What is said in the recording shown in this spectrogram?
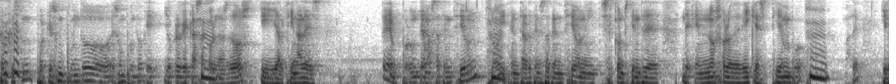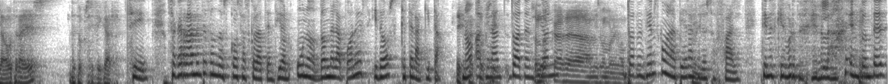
porque, es un, porque es un punto es un punto que yo creo que casa con las dos y al final es eh, por un tema es atención ¿no? Mm. y centrarte en esa atención y ser consciente de, de que no solo dediques tiempo, Hmm. ¿vale? Y la otra es detoxificar. Sí, o sea que realmente son dos cosas con la atención. Uno, ¿dónde la pones? Y dos, ¿qué te la quita? ¿no? Exacto, Al final, sí. tu atención... Son dos caras de la misma moneda. Tu atención es como la Mm. piedra filosofal, tienes que protegerla. Entonces,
